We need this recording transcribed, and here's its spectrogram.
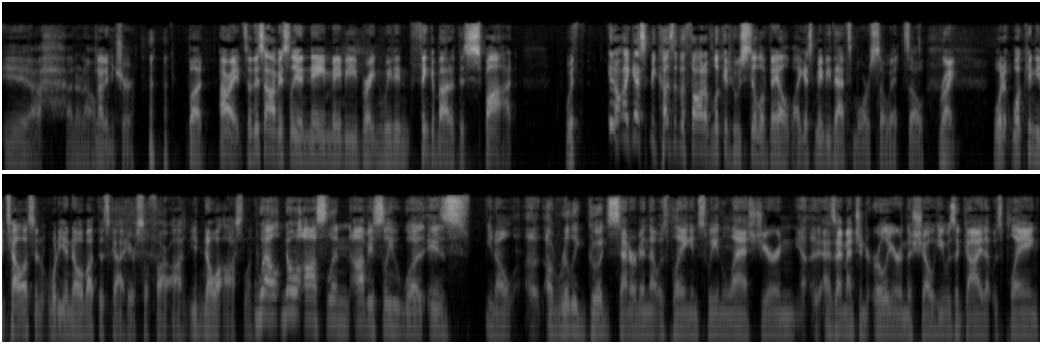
Yeah, I don't know. Not even sure. but all right, so this obviously a name maybe Brayton we didn't think about at this spot with you know, I guess because of the thought of look at who's still available. I guess maybe that's more so it. So right. What what can you tell us, and what do you know about this guy here so far? Noah Ostlund. Well, Noah Ostlund obviously was is you know, a, a, really good centerman that was playing in Sweden last year. And uh, as I mentioned earlier in the show, he was a guy that was playing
